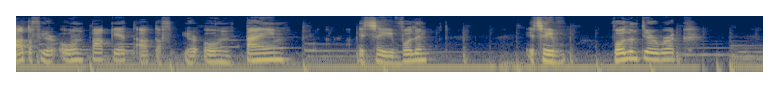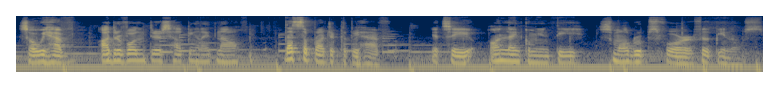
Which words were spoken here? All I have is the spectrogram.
out of your own pocket, out of your own time. It's a volunt it's a volunteer work. So we have other volunteers helping right now. That's the project that we have. It's a online community small groups for filipinos.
